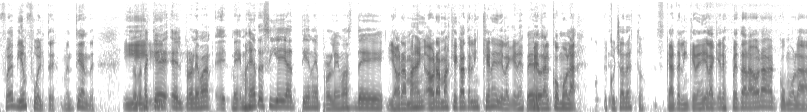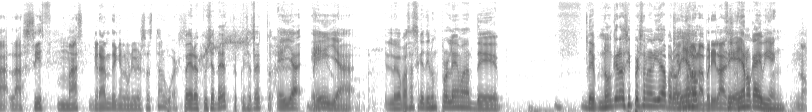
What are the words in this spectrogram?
fue bien fuerte, ¿me entiendes? Y, Lo que pasa es que y- el problema, eh, imagínate si ella tiene problemas de... Y ahora más, en- ahora más que Kathleen Kennedy la quieres Pero- petar como la... Escúchate esto. Kathleen Kennedy la quieres petar ahora como la, la Sith más grande en el universo de Star Wars. Pero escúchate esto, escúchate esto. Ella, Bello. ella, lo que pasa es que tiene un problema de, de no quiero decir personalidad, pero ¿Quién ella tú no, sí, ella no cae bien. No.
